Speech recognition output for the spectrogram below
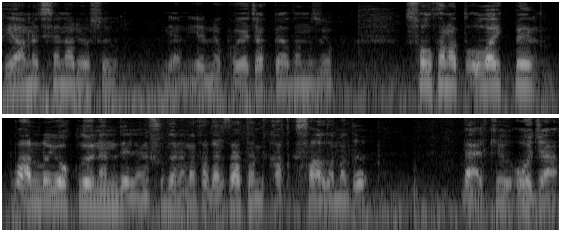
kıyamet senaryosu. Yani yerine koyacak bir adamımız yok. Sol kanat Olayık ben varlığı yokluğu önemli değil. Yani şu döneme kadar zaten bir katkı sağlamadı. Belki hoca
